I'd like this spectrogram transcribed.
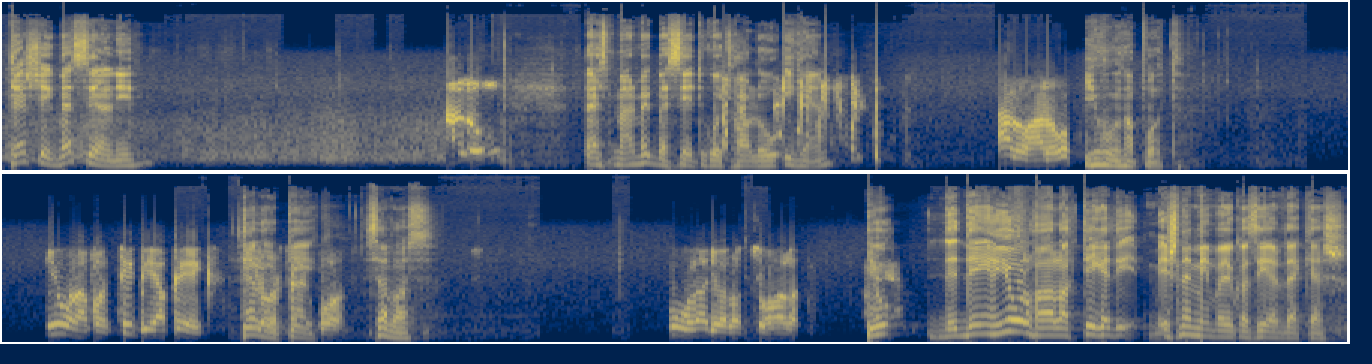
Tessék beszélni! Halló! Ezt már megbeszéltük, hogy halló, igen. Halló, halló! Jó napot! Jó napot, Tibi a Pék. Hello, Pék. Szevasz. Hú, nagyon rosszul hallak. Jó, de, de én jól hallak téged, és nem én vagyok az érdekes.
